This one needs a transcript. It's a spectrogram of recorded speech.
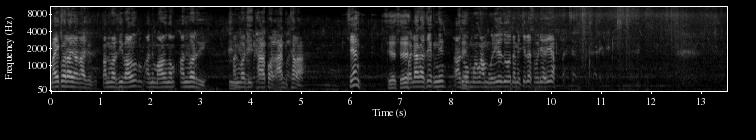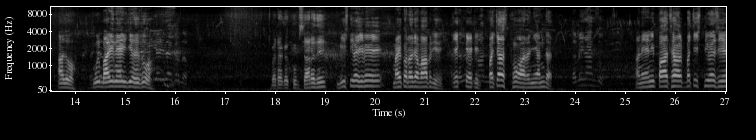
માઇકો રાજા રાખ્યું કનવરથી વાળું અને મારું નામ અનવરથી અનવરથી ઠાકોર આગથાળા છે ને? છે છે. બટાકા છે કે નહીં? આ જો આમ ગોળીએ જો તમે કેટલા સોડિયા રહ્યા? આ જો મૂળ બાળીને આવી ગયા છે જો બટાકા ખૂબ સારા છે. વીસ દિવસ મેં માઇકો રાજા વાપરી છે. એક પેકેટ પચાસ ફુવારાની અંદર. અને એની પાછળ પચીસ દિવસ છે.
